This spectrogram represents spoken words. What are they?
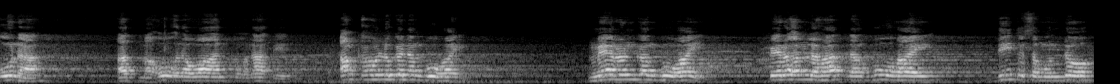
una, at mauunawaan po natin, ang kahulugan ng buhay. Meron kang buhay, pero ang lahat ng buhay dito sa mundo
